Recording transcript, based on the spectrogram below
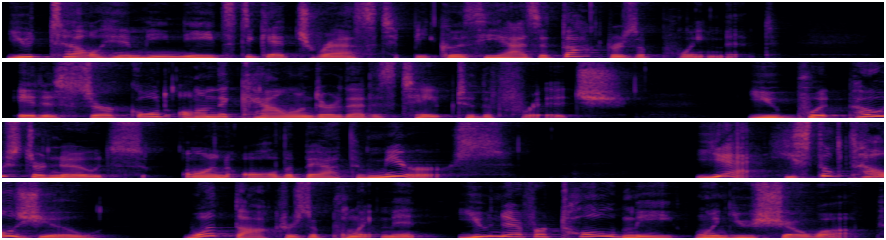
You tell him he needs to get dressed because he has a doctor's appointment. It is circled on the calendar that is taped to the fridge. You put post it notes on all the bathroom mirrors. Yet he still tells you, What doctor's appointment? You never told me when you show up.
